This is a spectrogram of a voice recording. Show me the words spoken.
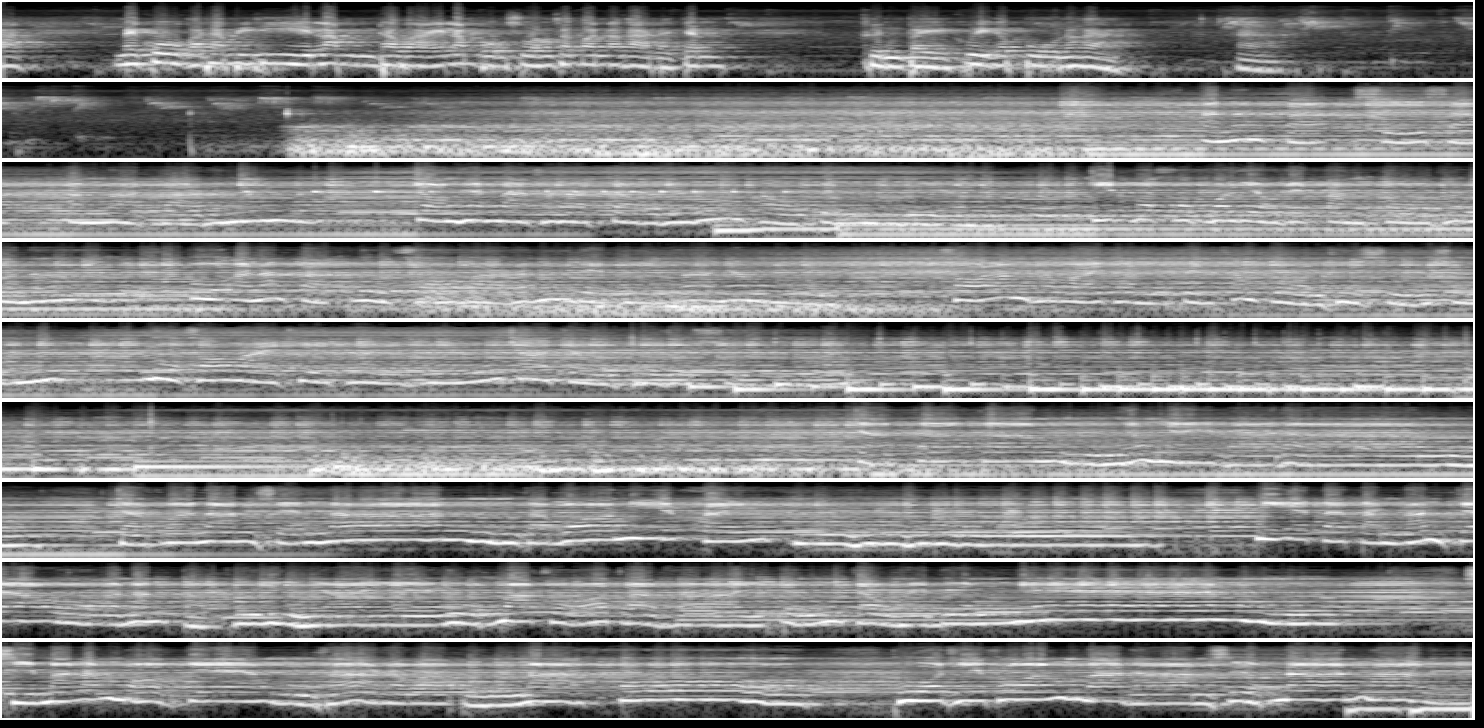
แม่ครู่ก็ทำพิธีล่ำถวายล่ำบวงสรวงสะก่อนนะคะแต่จังขึ้นไปคุยกับปูนะคะอ่า แสนนานก็บ่มีใครหูมีแต่ตำนั้นเจ้านั้นตับผู้ยิ่งใหญ่ลูกมาขอกราบไหว้องค์เจ้าให้เบื้องแย้งสีมาลำบอกแจงคารวะองค์นาโคทั่วที่คลองบาดาลเสือบนานมาแล้ว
